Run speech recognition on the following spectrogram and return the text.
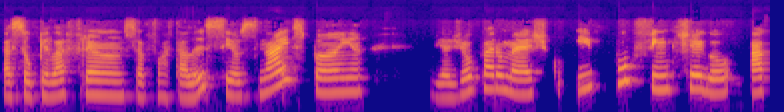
passou pela França, fortaleceu-se na Espanha, viajou para o México e, por fim, chegou a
